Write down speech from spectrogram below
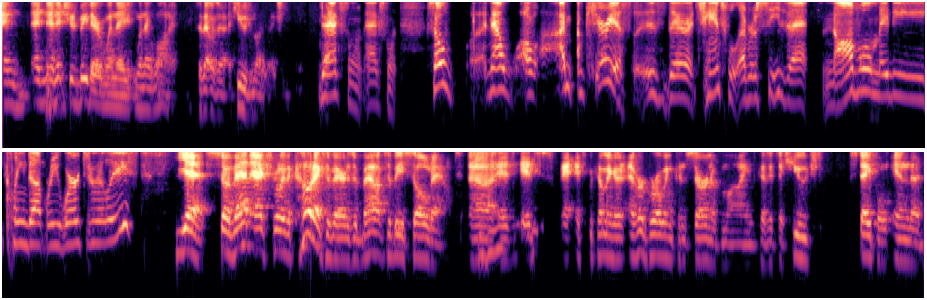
and, and and it should be there when they when they want it. So that was a huge motivation. Excellent, excellent. So uh, now uh, I'm I'm curious: is there a chance we'll ever see that novel maybe cleaned up, reworked, and released? Yes. So that actually, the Codex of Aihrde is about to be sold out. Uh, mm-hmm. It's it's it's becoming an ever growing concern of mine because it's a huge staple in the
